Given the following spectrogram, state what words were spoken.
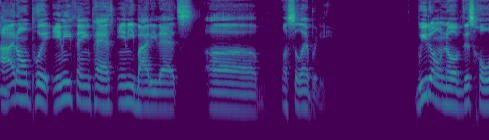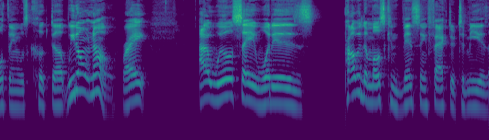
I don't put anything past anybody that's uh, a celebrity. We don't know if this whole thing was cooked up. We don't know, right? I will say what is probably the most convincing factor to me is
